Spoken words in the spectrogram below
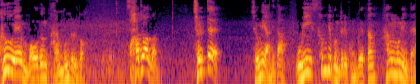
그 외의 모든 다른 분들도 사주학은 절대 점이 아니다. 우리 선비분들이 공부했던 학문인데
